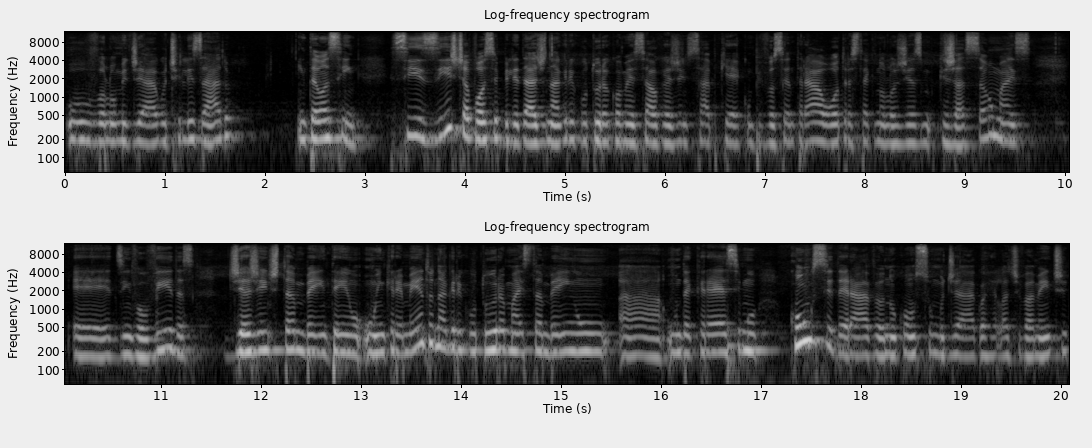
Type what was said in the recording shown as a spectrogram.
o volume de água utilizado. Então, assim, se existe a possibilidade na agricultura comercial, que a gente sabe que é com pivô central, outras tecnologias que já são mais é, desenvolvidas, de a gente também ter um, incremento na agricultura, mas também um, uh, um decréscimo considerável no consumo de água relativamente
